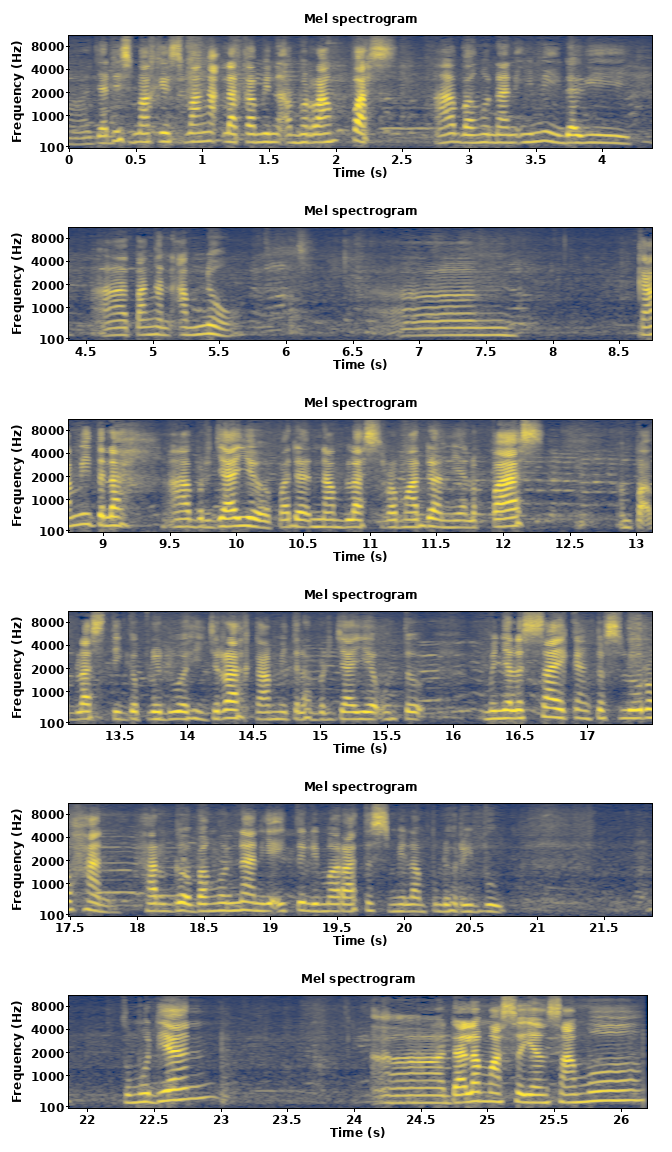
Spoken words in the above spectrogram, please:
Ah, jadi semakin semangatlah kami nak merampas ah, bangunan ini dari tangan AMNO. Kami telah berjaya pada 16 Ramadan yang lepas 1432 Hijrah kami telah berjaya untuk menyelesaikan keseluruhan harga bangunan iaitu 590 ribu. Kemudian Ah, dalam masa yang sama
